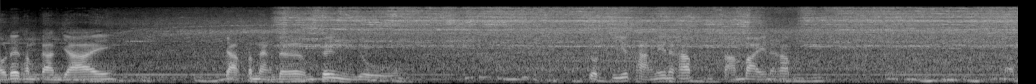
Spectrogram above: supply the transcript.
เราได้ทำการย้ายจากตำแหน่งเดิมซึ่งอยู่ จุดที่ยึดถังนี้นะครับสามใบนะครับครับ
